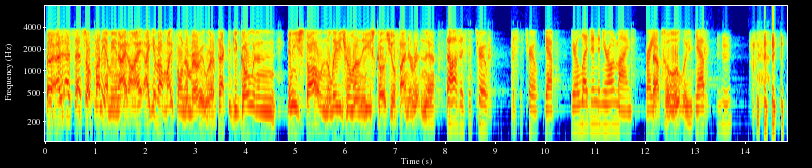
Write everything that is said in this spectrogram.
but I, that's that's so funny. I mean, I don't. I, I give out my phone number everywhere. In fact, if you go in any stall in the ladies' room on the East Coast, you'll find it written there. Oh, this is true. This is true. Yep. You're a legend in your own mind, right? Absolutely. Yep. Mhm.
